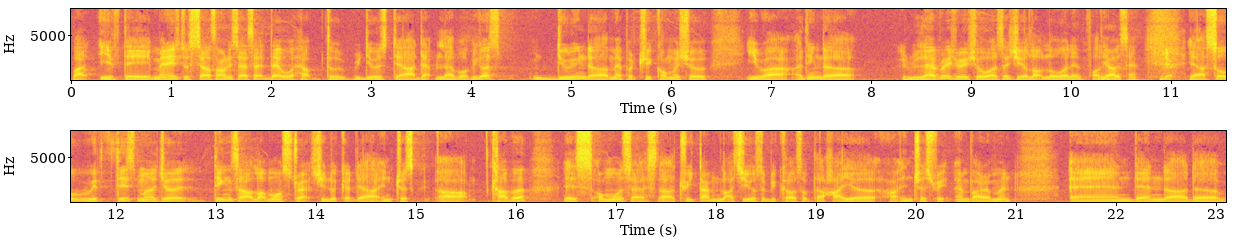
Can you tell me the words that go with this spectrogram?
but if they manage to sell some of this asset, that will help to reduce their debt level because during the Mapletree commercial era, I think the leverage ratio was actually a lot lower than forty percent. Yep. Yeah. So with this merger, things are a lot more stretched. You look at their interest uh, cover is almost as uh, three times, largely also because of the higher uh, interest rate environment. And then uh, the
